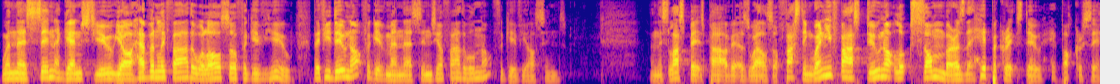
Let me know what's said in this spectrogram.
when they sin against you, your heavenly Father will also forgive you. But if you do not forgive men their sins, your Father will not forgive your sins. And this last bit is part of it as well. So, fasting. When you fast, do not look somber as the hypocrites do. Hypocrisy.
